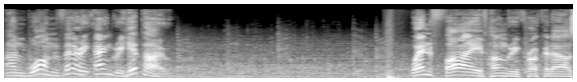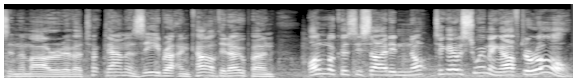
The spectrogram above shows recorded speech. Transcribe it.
and one very angry hippo. When five hungry crocodiles in the Mara River took down a zebra and carved it open, onlookers decided not to go swimming after all.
